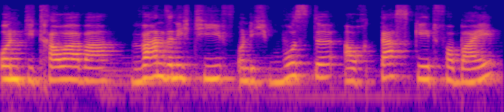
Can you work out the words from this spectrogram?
Und die Trauer war wahnsinnig tief und ich wusste, auch das geht vorbei.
